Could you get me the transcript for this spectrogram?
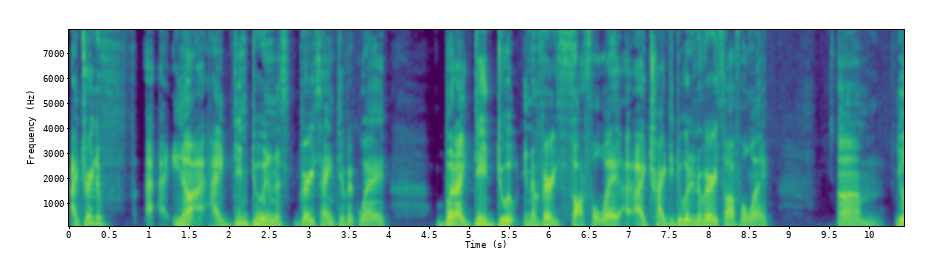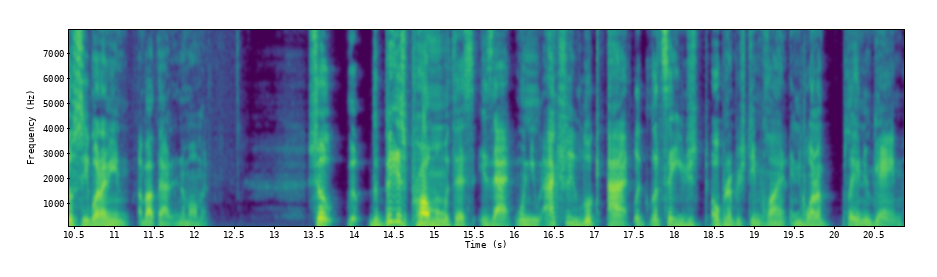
I tried to, you know, I, I didn't do it in a very scientific way but I did do it in a very thoughtful way. I, I tried to do it in a very thoughtful way. Um, you'll see what I mean about that in a moment. So the the biggest problem with this is that when you actually look at like let's say you just open up your Steam client and you want to play a new game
